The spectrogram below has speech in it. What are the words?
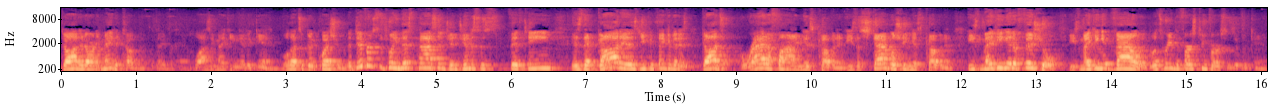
God had already made a covenant. Why is he making it again? Well, that's a good question. The difference between this passage and Genesis 15 is that God is, you can think of it as God's ratifying his covenant. He's establishing his covenant. He's making it official. He's making it valid. Let's read the first two verses if we can.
